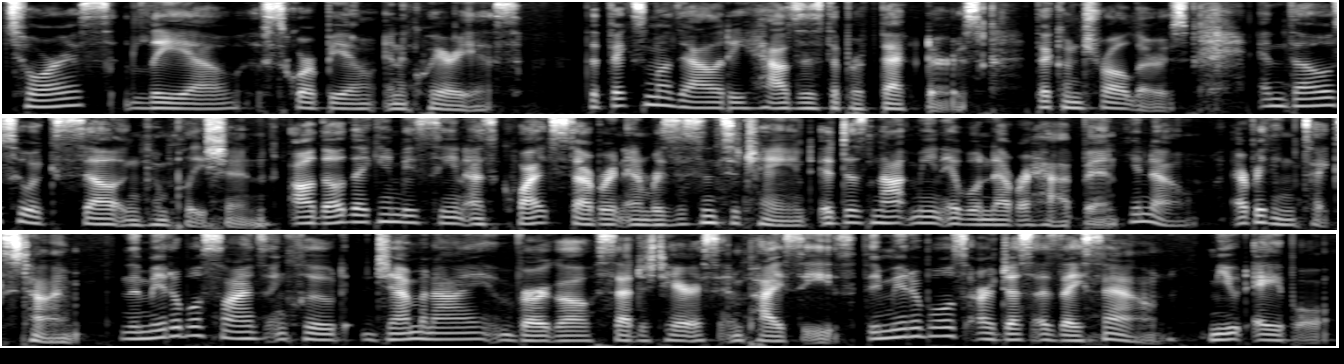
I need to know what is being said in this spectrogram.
Taurus, Leo, Scorpio, and Aquarius. The fixed modality houses the perfecters, the controllers, and those who excel in completion. Although they can be seen as quite stubborn and resistant to change, it does not mean it will never happen. You know, everything takes time. The mutable signs include Gemini, Virgo, Sagittarius, and Pisces. The mutables are just as they sound, mutable.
